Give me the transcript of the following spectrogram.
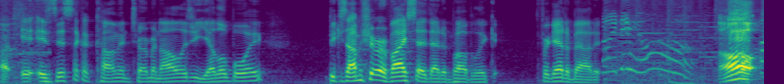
Uh, is this like a common terminology, yellow boy? Because I'm sure if I said that in public, forget about it. Oh!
